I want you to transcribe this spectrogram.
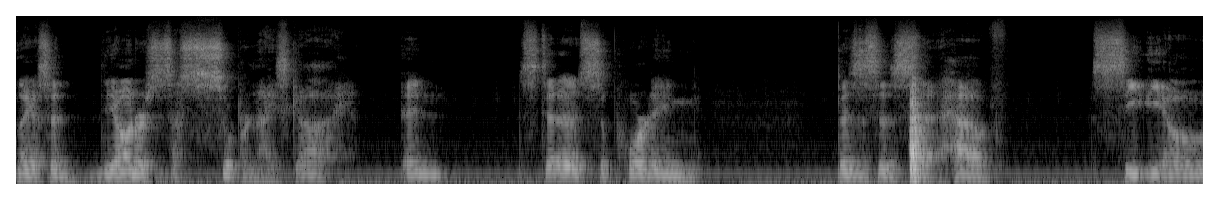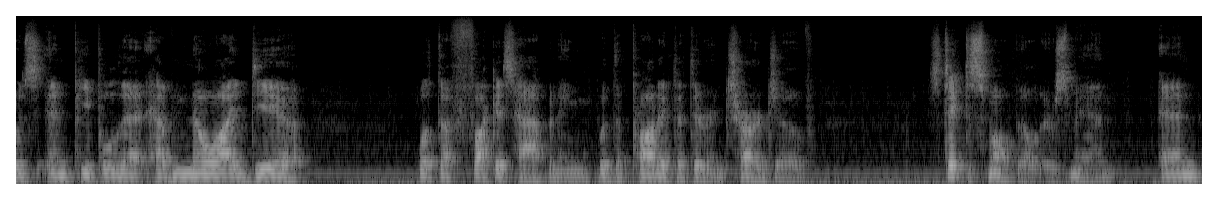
like I said, the owner is a super nice guy and instead of supporting businesses that have CEOs and people that have no idea what the fuck is happening with the product that they're in charge of. Stick to small builders, man. And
